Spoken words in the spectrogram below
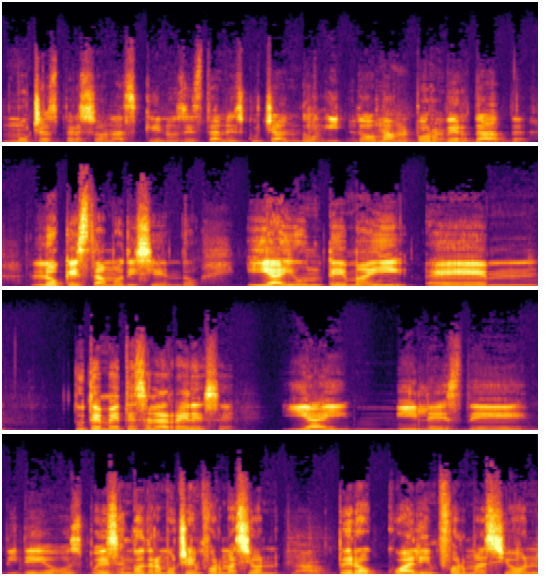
muchas personas que nos están escuchando y toman por verdad lo que estamos diciendo. Y hay un tema ahí, eh, tú te metes en las redes. Eh, y hay miles de videos, puedes encontrar mucha información, claro. pero ¿cuál información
